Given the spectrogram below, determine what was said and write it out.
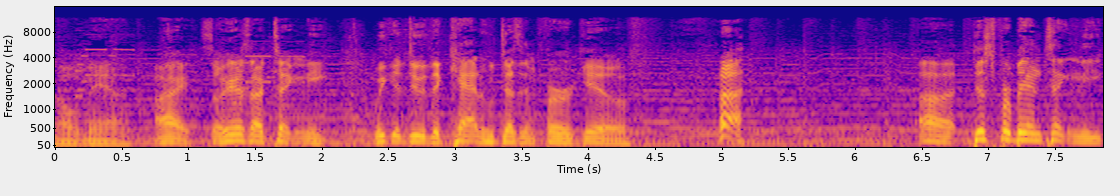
Oh man. All right. So here's our technique. We could do the cat who doesn't forgive. Uh, this forbidden technique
